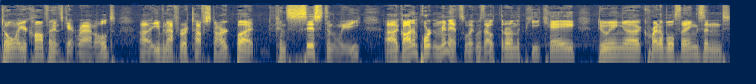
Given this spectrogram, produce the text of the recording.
don't let your confidence get rattled, uh, even after a tough start. But consistently uh, got important minutes. Like was out there on the PK, doing uh, credible things, and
